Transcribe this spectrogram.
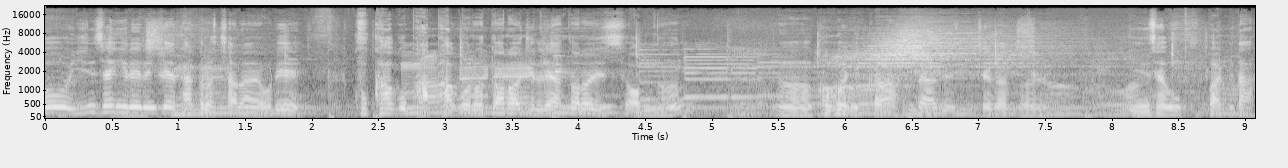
뭐 인생이라는 게 다 그렇잖아요. 우리 국하고 밥하고는 떨어질래야 떨어질 수 없는 어 그거니까 그래가지고 제가 그걸 인생은 국밥이다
